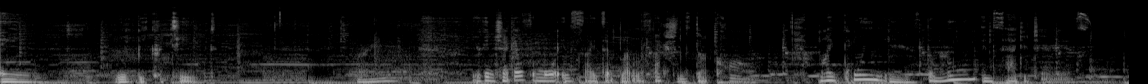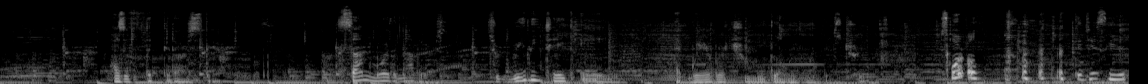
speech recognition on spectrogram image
aim will be critiqued. Right? You can check out for more insights at bluntReflections.com. My point is, the moon in Sagittarius has afflicted our spirits, some more than others, to really take aim at where we're truly going with this truth. Squirrel! Did you see it?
